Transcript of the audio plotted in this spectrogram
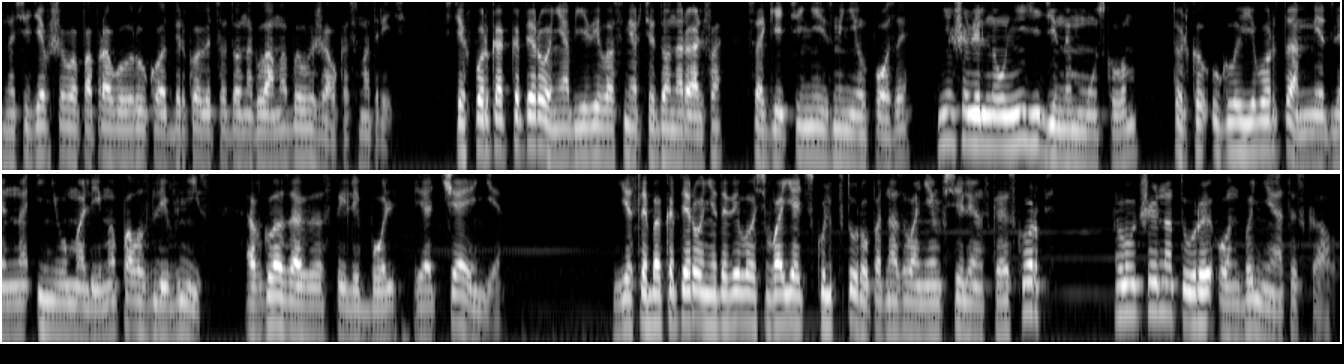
На сидевшего по правую руку от Берковица Дона Глама было жалко смотреть. С тех пор, как Каперони объявил о смерти Дона Ральфа, Сагетти не изменил позы, не шевельнул ни единым мускулом, только углы его рта медленно и неумолимо ползли вниз, а в глазах застыли боль и отчаяние. Если бы Капероне довелось воять скульптуру под названием «Вселенская скорбь», лучшей натуры он бы не отыскал.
